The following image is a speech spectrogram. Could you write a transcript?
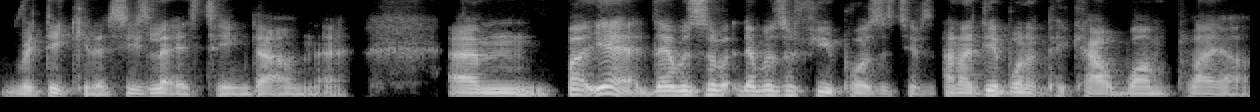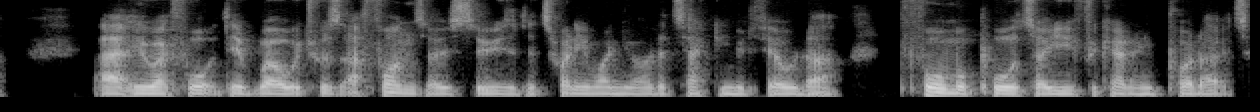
ridiculous. He's let his team down there. Um, but yeah, there was a, there was a few positives, and I did want to pick out one player uh, who I thought did well, which was Afonso Sousa, the 21 year old attacking midfielder, former Porto Youth Academy product.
